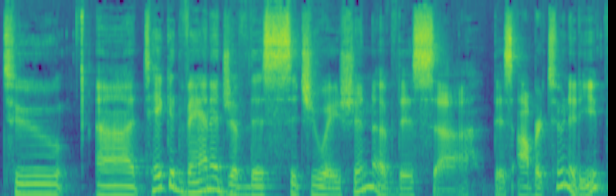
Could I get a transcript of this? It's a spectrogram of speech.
to uh, take advantage of this situation, of this uh, this opportunity,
